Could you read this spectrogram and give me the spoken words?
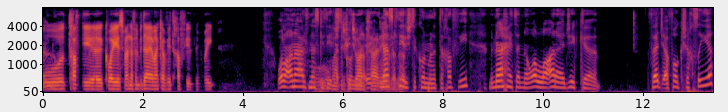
وتخفي كويس مع إنه في البداية ما كان في تخفي شوي والله أنا أعرف ناس كثير يشتكون من... ثانية ناس. كثير يشتكون من التخفي من ناحية إنه والله أنا أجيك آه، فجأة فوق شخصية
